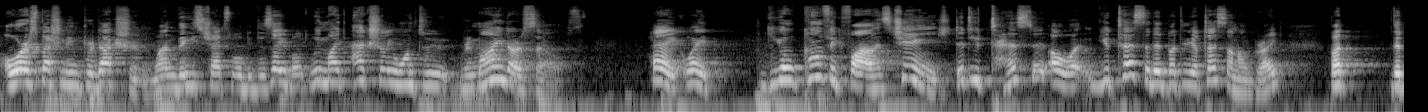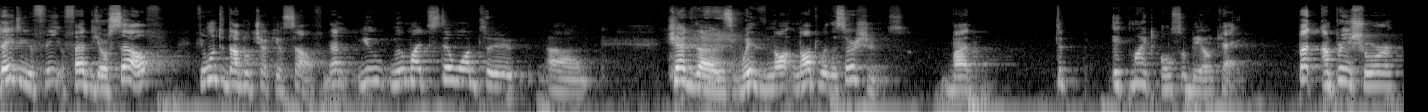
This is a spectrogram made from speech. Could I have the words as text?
or especially in production, when these checks will be disabled, we might actually want to remind ourselves, hey, wait, your config file has changed. Did you test it? Oh, you tested it, but your tests are not great. But the data you fed yourself, if you want to double check yourself, then you, you might still want to uh, check those with not, not with assertions, but it might also be okay. But I'm pretty sure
